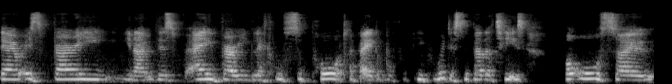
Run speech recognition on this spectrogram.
there is very, you know, there's a very little support available for people with disabilities, but also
